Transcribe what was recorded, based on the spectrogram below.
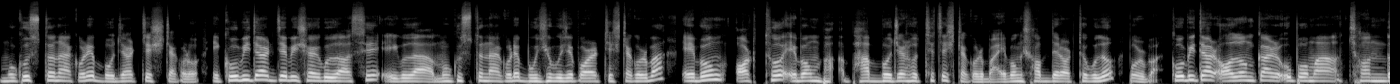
মুখস্থ না করে বোঝার চেষ্টা করো। এই কবিতার যে বিষয়গুলো আছে এইগুলা মুখস্থ না করে বুঝে বুঝে পড়ার চেষ্টা করবা এবং অর্থ এবং ভাব বোঝার হচ্ছে চেষ্টা করবা এবং শব্দের অর্থগুলো পড়বা। কবিতার অলঙ্কার, উপমা, ছন্দ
